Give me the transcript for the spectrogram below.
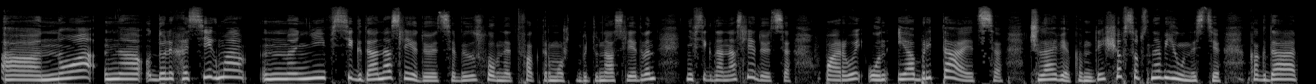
А, но доля сигма не всегда наследуется. Безусловно, этот фактор может быть унаследован, не всегда наследуется. Порой он и обретается человеком, да еще, собственно, в юности, когда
